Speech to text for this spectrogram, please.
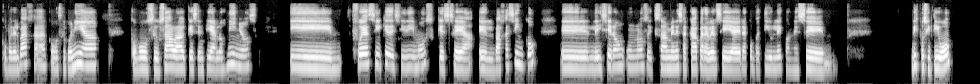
cómo era el baja, cómo se ponía, cómo se usaba, qué sentían los niños. Y fue así que decidimos que sea el baja 5. Eh, le hicieron unos exámenes acá para ver si ella era compatible con ese dispositivo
